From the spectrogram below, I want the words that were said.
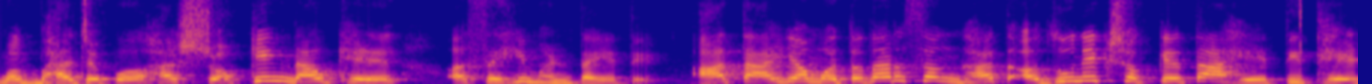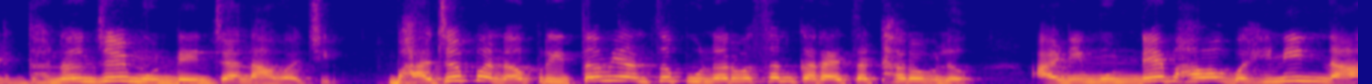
मग भाजप हा शॉकिंग डाव खेळेल असेही म्हणता येते. आता या मतदारसंघात अजून एक शक्यता आहे ती थेट धनंजय मुंडेंच्या नावाची. भाजपनं प्रीतम यांचं पुनर्वसन करायचं ठरवलं आणि मुंडे भावा बहिणींना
